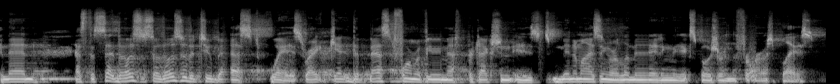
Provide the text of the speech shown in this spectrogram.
And then, as the those so those are the two best ways, right? Get, the best form of EMF protection is minimizing or eliminating the exposure in the first place.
